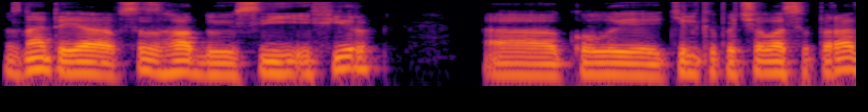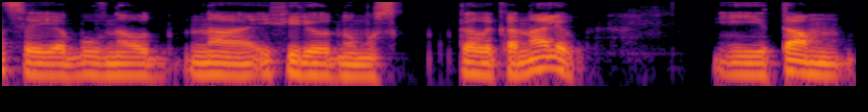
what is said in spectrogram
Знаєте, я все згадую свій ефір коли тільки почалася операція, я був на, на ефірі одному з телеканалів, і там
